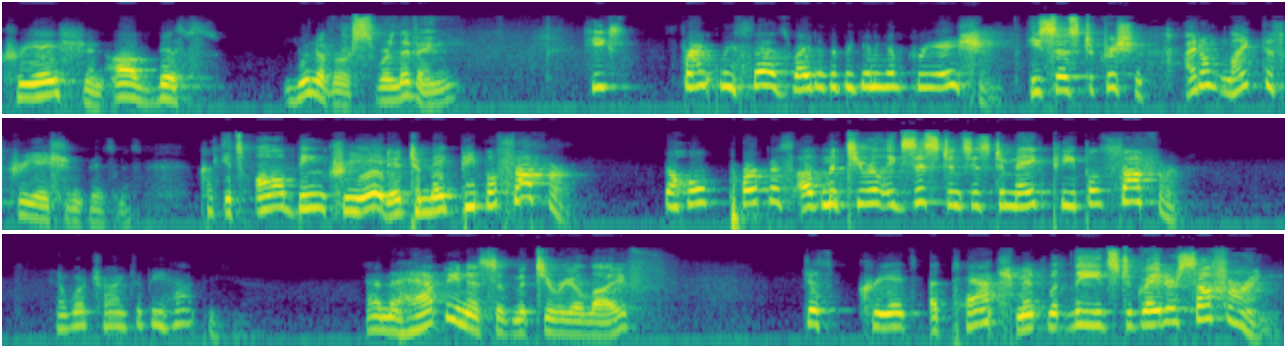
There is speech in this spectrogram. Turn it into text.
creation of this universe we're living, he frankly says right at the beginning of creation, he says to Krishna, I don't like this creation business. Because it's all being created to make people suffer. The whole purpose of material existence is to make people suffer. And we're trying to be happy here. And the happiness of material life just creates attachment which leads to greater suffering.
